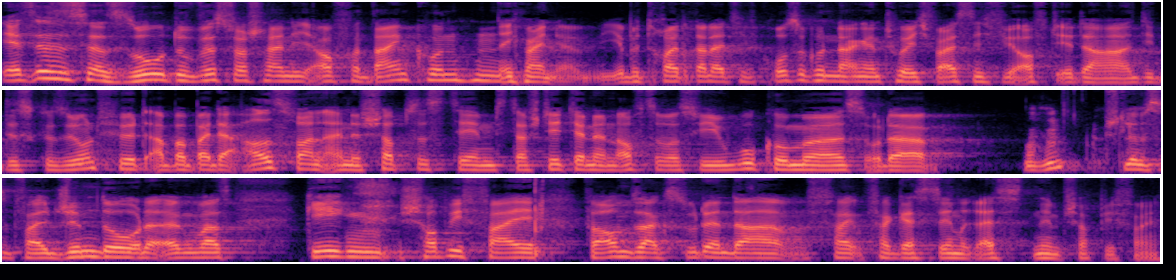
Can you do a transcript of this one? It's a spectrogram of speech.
Jetzt ist es ja so, du wirst wahrscheinlich auch von deinen Kunden, ich meine, ihr betreut relativ große Kundenagentur, ich weiß nicht, wie oft ihr da die Diskussion führt, aber bei der Auswahl eines Shopsystems, da steht ja dann oft sowas wie WooCommerce oder mhm. im schlimmsten Fall Jimdo oder irgendwas gegen Shopify. Warum sagst du denn da, ver vergesst den Rest, nehmt Shopify?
